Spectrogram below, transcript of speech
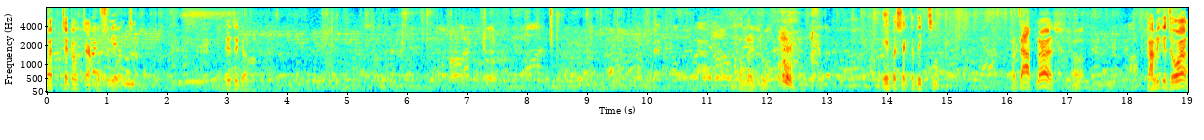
বাচ্চাটা হচ্ছে আকর্ষণীয় বাচ্চা। এই যে গাভী। একটু এই পাশে একটা দেখছি। আচ্ছা আপনার? গাভীকে জোয়ান?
